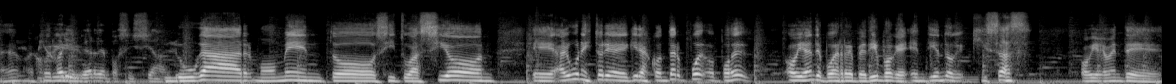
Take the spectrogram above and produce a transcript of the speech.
¿Eh? Mejor, y, peor de posición. Lugar, momento, situación, eh, alguna historia que quieras contar. obviamente puedes repetir porque entiendo que quizás, obviamente,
